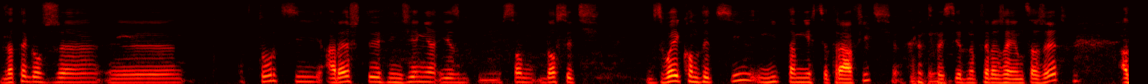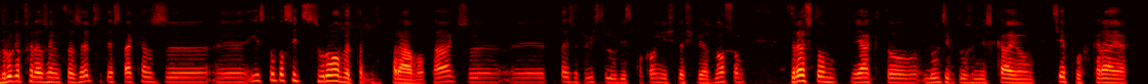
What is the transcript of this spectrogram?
Dlatego, że e, w Turcji areszty, więzienia jest, są dosyć w złej kondycji i nikt tam nie chce trafić. To jest jedna przerażająca rzecz. A druga przerażająca rzecz i też taka, że e, jest to dosyć surowe prawo, tak, że tutaj rzeczywiście ludzie spokojnie się do siebie odnoszą. Zresztą jak to ludzie, którzy mieszkają w ciepłych krajach,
